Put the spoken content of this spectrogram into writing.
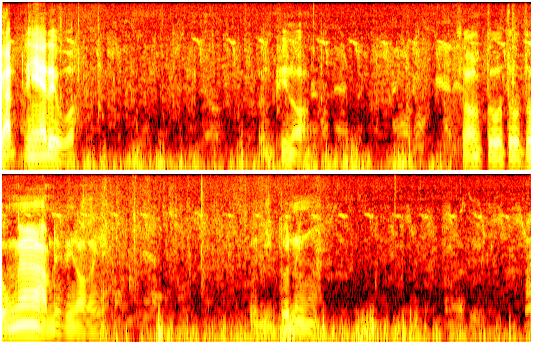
กัดแหน่เด้อวะเป็นพี่น้องสองตัวตัวตัวงามเลยพี่น้องเอ้ยเป็นอีกตัวหนึ่ง ใช่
